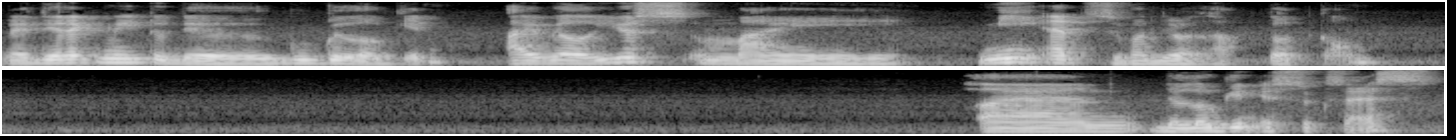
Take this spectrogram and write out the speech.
redirect me to the Google login. I will use my me at zufardhiyaulhaq.com and the login is success.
